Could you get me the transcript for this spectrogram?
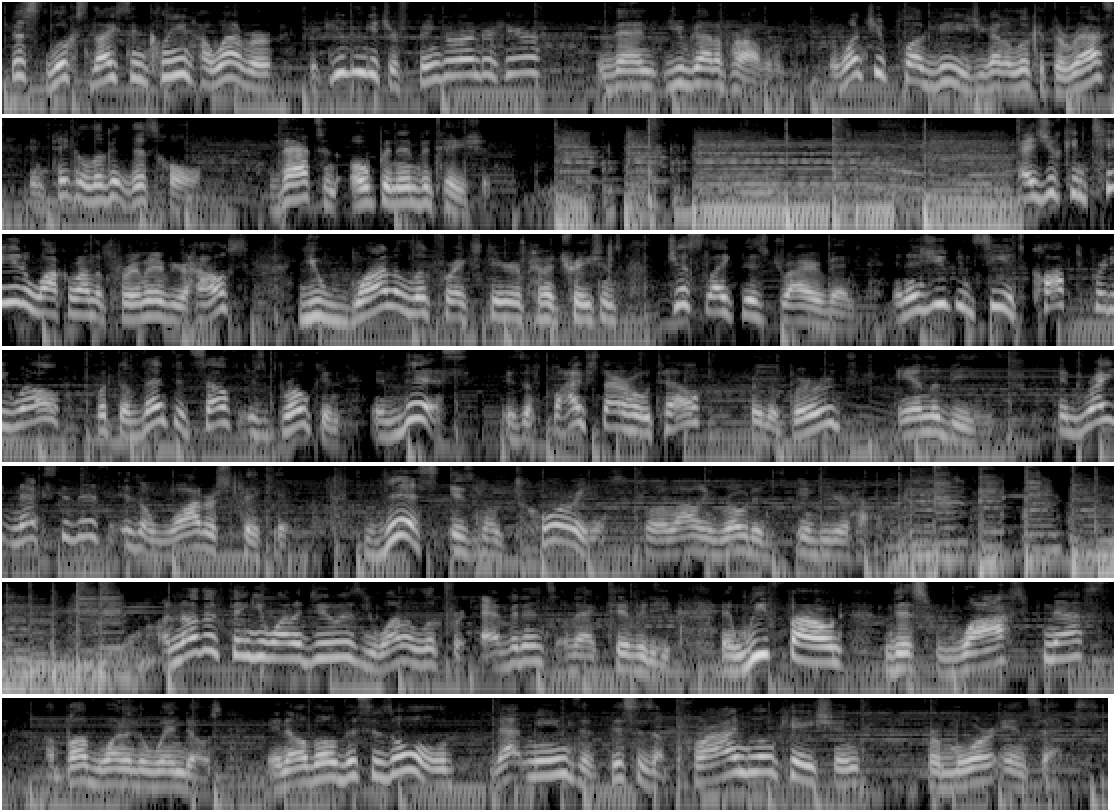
This looks nice and clean. However, if you can get your finger under here, then you've got a problem. And once you've plugged these, you got to look at the rest and take a look at this hole. That's an open invitation. As you continue to walk around the perimeter of your house, you want to look for exterior penetrations just like this dryer vent. And as you can see, it's caulked pretty well, but the vent itself is broken. And this is a five-star hotel for the birds and the bees. And right next to this is a water spigot. This is notorious for allowing rodents into your house. Another thing you want to do is you want to look for evidence of activity. And we found this wasp nest above one of the windows. And although this is old, that means that this is a prime location for more insects.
